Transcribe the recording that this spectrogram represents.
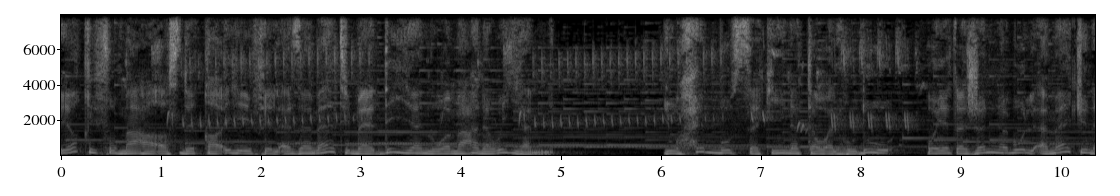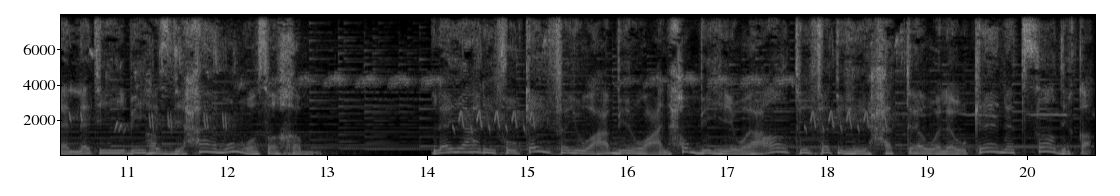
يقف مع أصدقائه في الأزمات ماديا ومعنويا. يحب السكينة والهدوء ويتجنب الأماكن التي بها ازدحام وصخب لا يعرف كيف يعبر عن حبه وعاطفته حتى ولو كانت صادقة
